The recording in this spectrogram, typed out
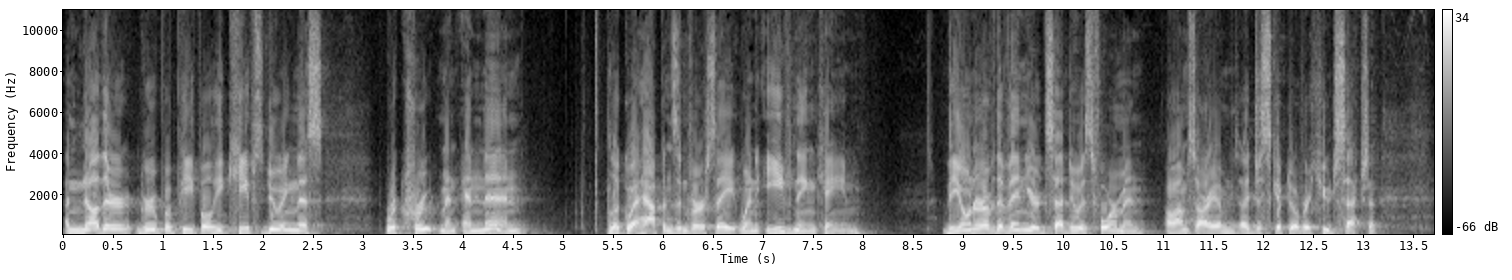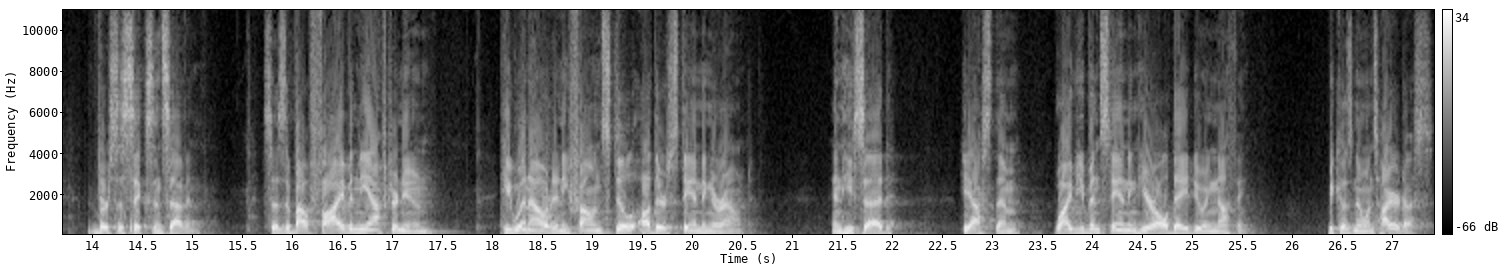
another group of people. He keeps doing this recruitment. And then, look what happens in verse 8. When evening came, the owner of the vineyard said to his foreman, Oh, I'm sorry, I'm, i just skipped over a huge section. Verses 6 and 7 says, About five in the afternoon, he went out and he found still others standing around. And he said, he asked them, Why have you been standing here all day doing nothing? Because no one's hired us,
